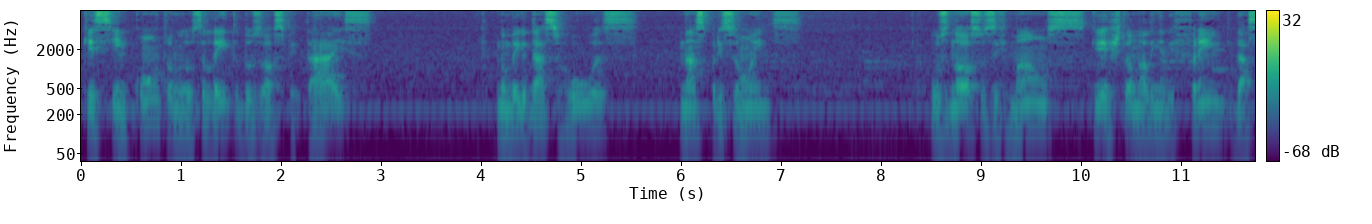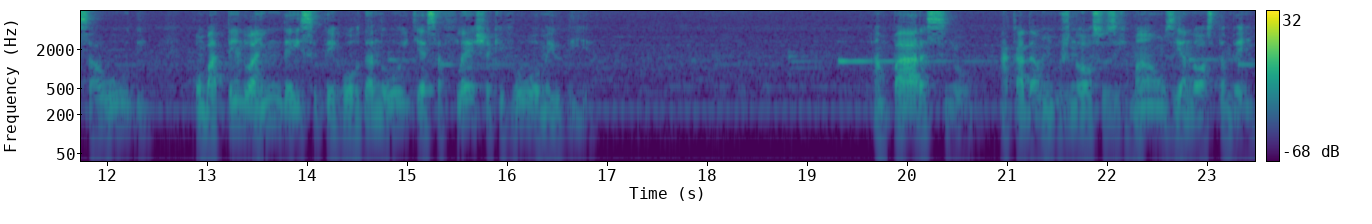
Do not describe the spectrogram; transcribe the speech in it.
que se encontram nos leitos dos hospitais, no meio das ruas, nas prisões, os nossos irmãos que estão na linha de frente da saúde, combatendo ainda esse terror da noite, essa flecha que voa ao meio-dia. Ampara, Senhor, a cada um dos nossos irmãos e a nós também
